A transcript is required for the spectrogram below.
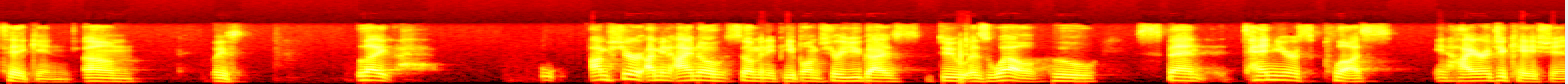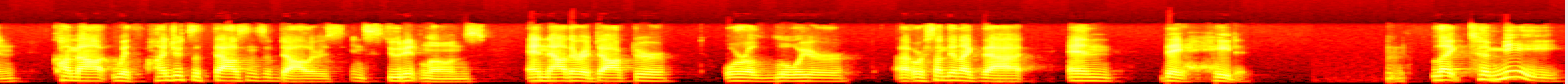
taking. Um, Please like I'm sure, I mean, I know so many people, I'm sure you guys do as well, who spent 10 years plus in higher education, come out with hundreds of thousands of dollars in student loans, and now they're a doctor or a lawyer uh, or something like that, and they hate it. Like, to me,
